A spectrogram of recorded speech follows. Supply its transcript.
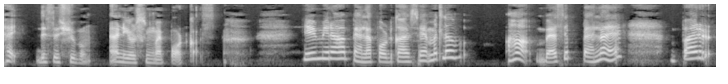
है this is Shubham and you're sing my podcast ये मेरा पहला पॉडकास्ट है मतलब हाँ वैसे पहला है, पर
